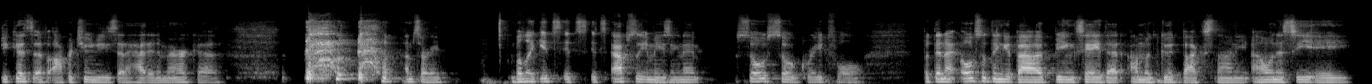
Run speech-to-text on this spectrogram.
because of opportunities that I had in America. I'm sorry, but like it's it's it's absolutely amazing, and I'm so so grateful. But then I also think about being say that I'm a good Pakistani. I want to see a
